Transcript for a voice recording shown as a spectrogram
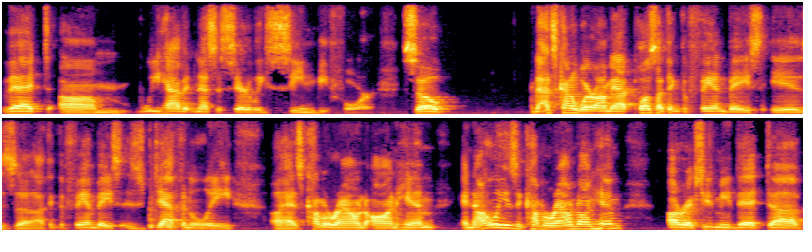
that um, we haven't necessarily seen before. So that's kind of where I'm at. Plus, I think the fan base is, uh, I think the fan base is definitely uh, has come around on him. And not only has it come around on him, or excuse me, that uh,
